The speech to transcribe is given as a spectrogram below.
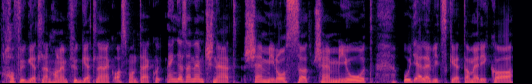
ha független, ha nem függetlenek, azt mondták, hogy igazán nem csinált semmi rosszat, semmi jót, úgy elevickélt Amerika.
